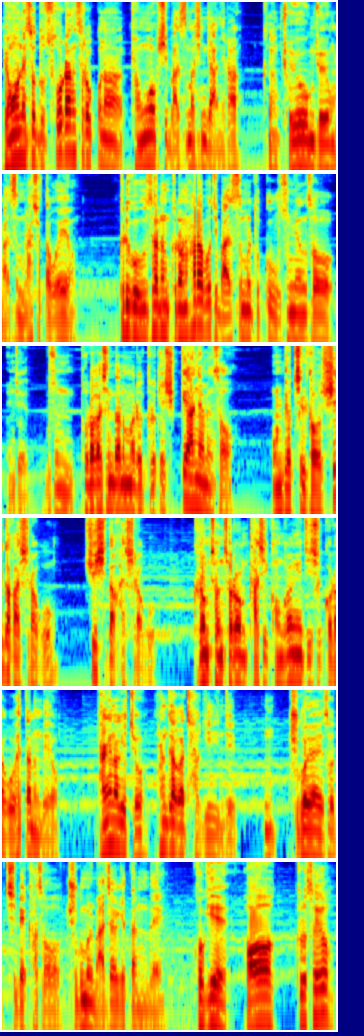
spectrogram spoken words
병원에서도 소란스럽거나 경우 없이 말씀하신 게 아니라 그냥 조용조용 말씀을 하셨다고 해요. 그리고 의사는 그런 할아버지 말씀을 듣고 웃으면서 이제 무슨 돌아가신다는 말을 그렇게 쉽게 하냐면서 온 며칠 더 쉬다 가시라고 쉬시다 가시라고 그럼 전처럼 다시 건강해지실 거라고 했다는데요. 당연하겠죠. 환자가 자기 이제 응? 죽어야 해서 집에 가서 죽음을 맞이하겠다는데 거기에 어 그러세요?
